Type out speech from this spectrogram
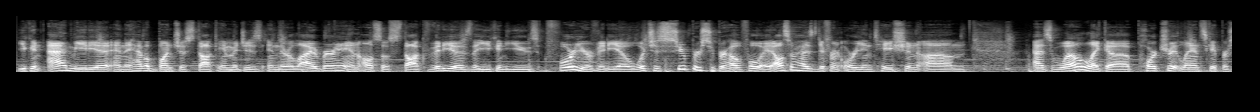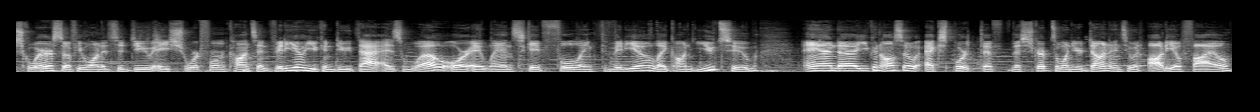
You can add media and they have a bunch of stock images in their library and also stock videos that you can use for your video, which is super, super helpful. It also has different orientation um, as well, like a portrait, landscape, or square. So if you wanted to do a short form content video, you can do that as well, or a landscape full length video like on YouTube. And uh, you can also export the, the script when you're done into an audio file.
